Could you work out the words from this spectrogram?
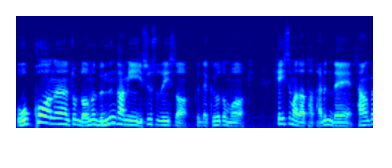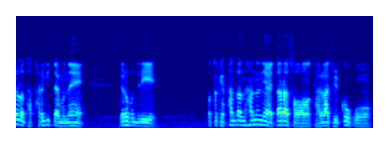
5코어는 좀 너무 늦는 감이 있을 수도 있어 근데 그것도 뭐 케- 케이스마다 다 다른데 상황별로 다 다르기 때문에 여러분들이 어떻게 판단하느냐에 따라서 달라질 거고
